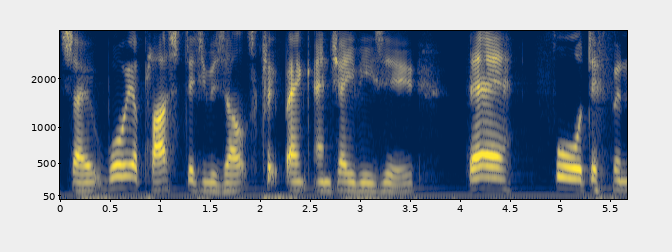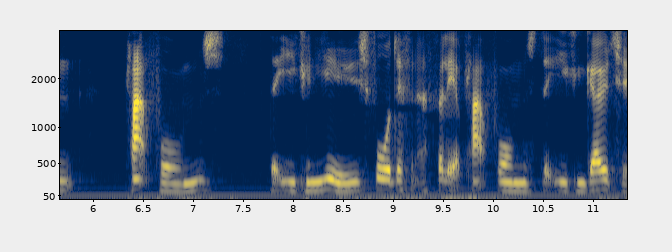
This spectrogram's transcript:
So Warrior Plus, DigiResults, ClickBank, and JVZoo, they're four different platforms that you can use, four different affiliate platforms that you can go to.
